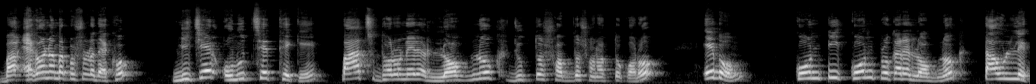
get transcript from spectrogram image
বা এগারো নম্বর প্রশ্নটা দেখো। নিচের অনুচ্ছেদ থেকে পাঁচ ধরনের লগ্নক যুক্ত শব্দ শনাক্ত করো এবং কোনটি কোন প্রকারের লগ্নক তা উল্লেখ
